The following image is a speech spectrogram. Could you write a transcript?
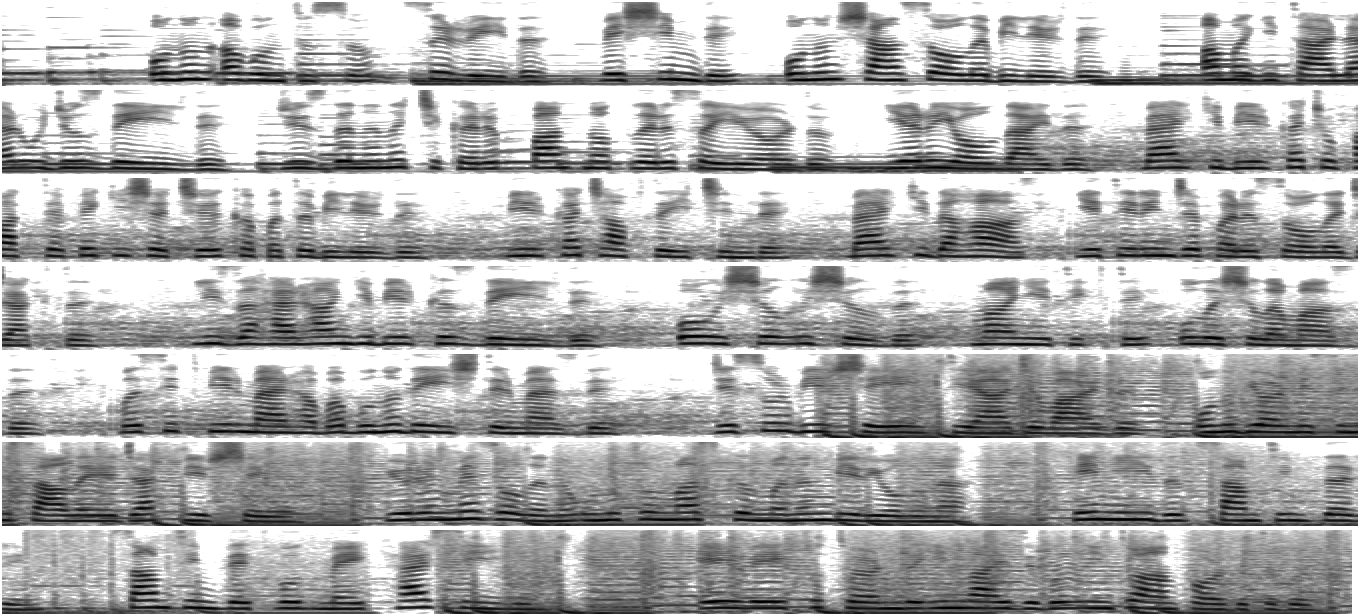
Onun avuntusu, sırrıydı ve şimdi, onun şansı olabilirdi. Ama gitarlar ucuz değildi. Cüzdanını çıkarıp banknotları sayıyordu. Yarı yoldaydı. Belki birkaç ufak tefek iş açığı kapatabilirdi. Birkaç hafta içinde, belki daha az, yeterince parası olacaktı. Liza herhangi bir kız değildi. O ışıl ışıldı, manyetikti, ulaşılamazdı. Basit bir merhaba bunu değiştirmezdi. Cesur bir şeye ihtiyacı vardı. Onu görmesini sağlayacak bir şeye. Görünmez olanı unutulmaz kılmanın bir yoluna. He needed something daring. Something that would make her see him. A way to turn the invisible into unforgettable.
